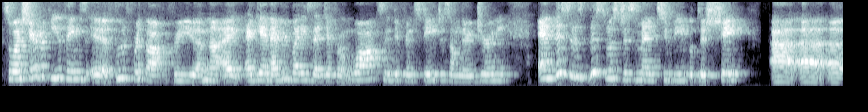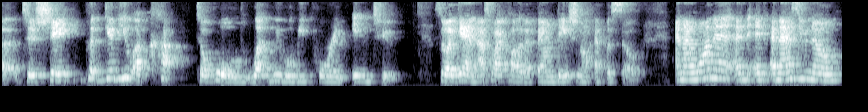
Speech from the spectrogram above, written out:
So I shared a few things, uh, food for thought for you. I'm not, I, again, everybody's at different walks and different stages on their journey. And this is, this was just meant to be able to shape uh, uh, uh, to shape, put, give you a cup to hold what we will be pouring into. So again, that's why I call it a foundational episode. And I want to, and, and, and as you know,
